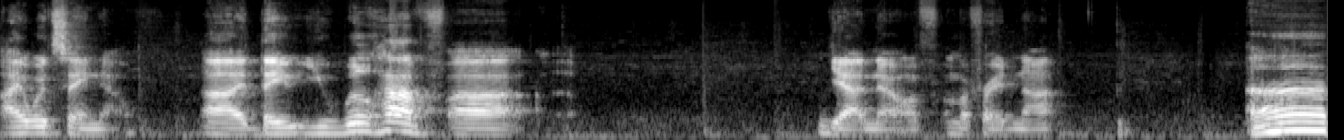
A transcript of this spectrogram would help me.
I would say no. Uh, they you will have. Uh, yeah, no, I'm afraid not. Uh,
